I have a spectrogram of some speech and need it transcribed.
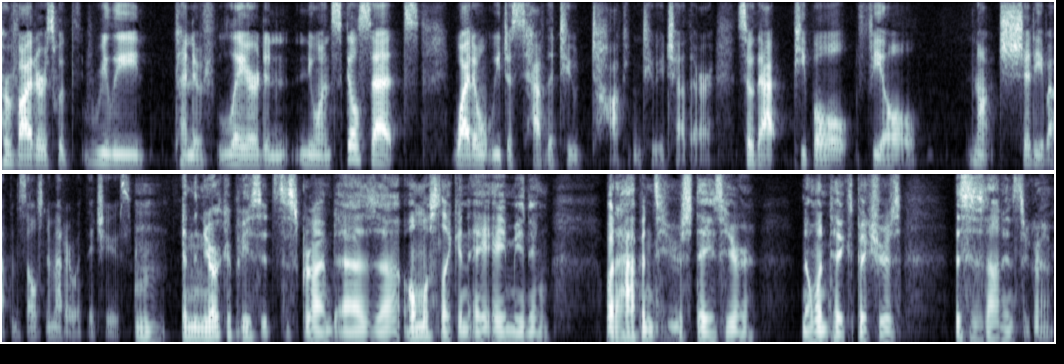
providers with really kind of layered and nuanced skill sets. Why don't we just have the two talking to each other so that people feel not shitty about themselves no matter what they choose. In the New Yorker piece, it's described as uh, almost like an AA meeting. What happens here stays here. No one takes pictures. This is not Instagram.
